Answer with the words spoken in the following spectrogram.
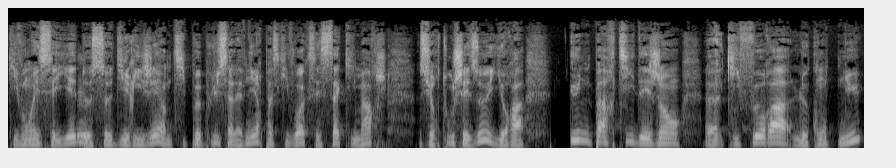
qu'ils vont essayer de mm. se diriger un petit peu plus à l'avenir, parce qu'ils voient que c'est ça qui marche, surtout chez eux. Il y aura une partie des gens euh, qui fera le contenu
